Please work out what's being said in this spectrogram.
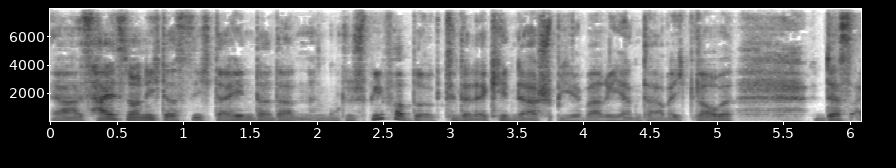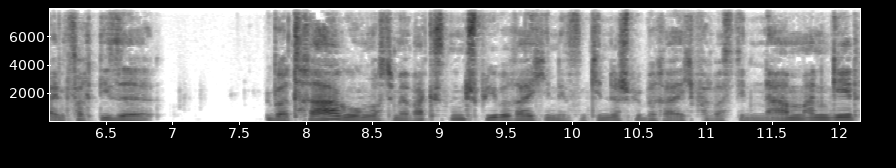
Ja, es heißt noch nicht, dass sich dahinter dann ein gutes Spiel verbirgt, hinter der Kinderspielvariante. Aber ich glaube, dass einfach diese Übertragung aus dem Erwachsenenspielbereich in diesen Kinderspielbereich, was den Namen angeht,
